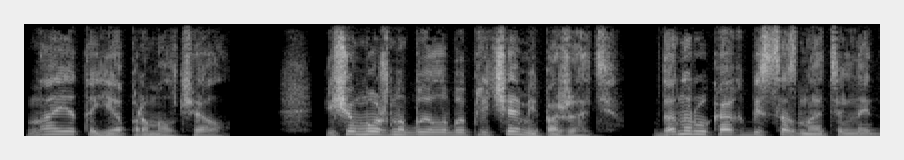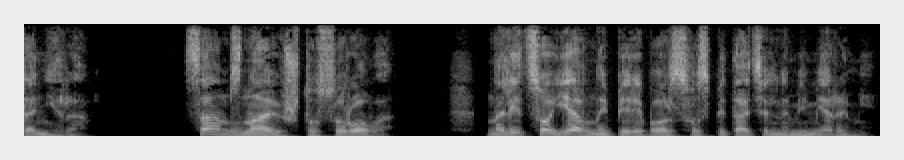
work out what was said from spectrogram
На это я промолчал. Еще можно было бы плечами пожать, да на руках бессознательной Данира. Сам знаю, что сурово. На лицо явный перебор с воспитательными мерами.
